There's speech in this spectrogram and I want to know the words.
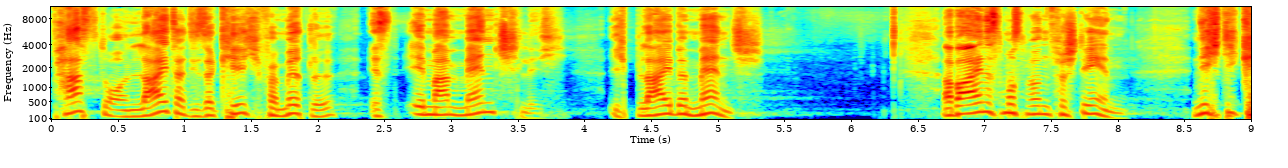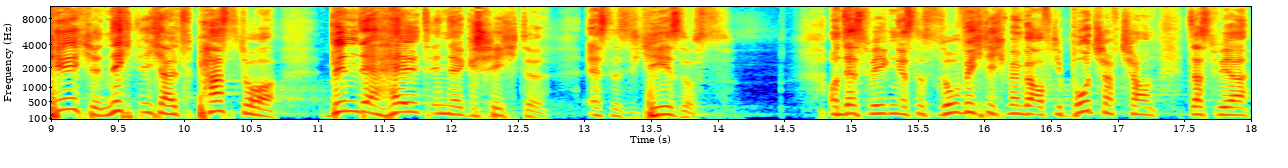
Pastor und Leiter dieser Kirche vermittel, ist immer menschlich. Ich bleibe Mensch. Aber eines muss man verstehen. Nicht die Kirche, nicht ich als Pastor bin der Held in der Geschichte. Es ist Jesus. Und deswegen ist es so wichtig, wenn wir auf die Botschaft schauen, dass wir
